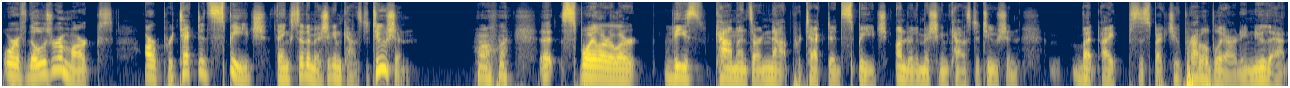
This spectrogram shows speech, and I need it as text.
or if those remarks are protected speech thanks to the Michigan Constitution. Well, uh, spoiler alert, these comments are not protected speech under the Michigan Constitution, but I suspect you probably already knew that.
